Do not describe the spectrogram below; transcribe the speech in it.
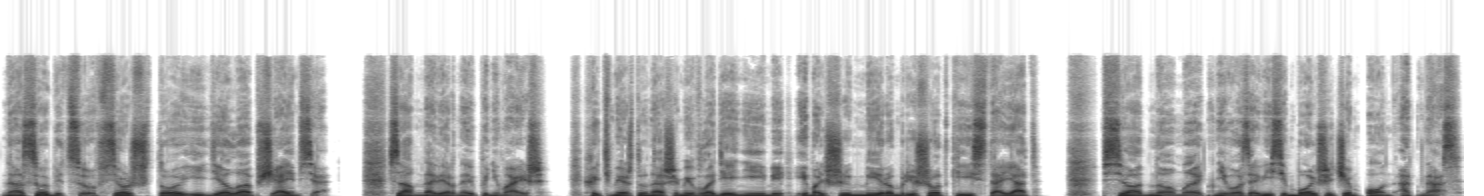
На особицу все что и дело общаемся. Сам, наверное, понимаешь. Хоть между нашими владениями и большим миром решетки и стоят, все одно мы от него зависим больше, чем он от нас.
